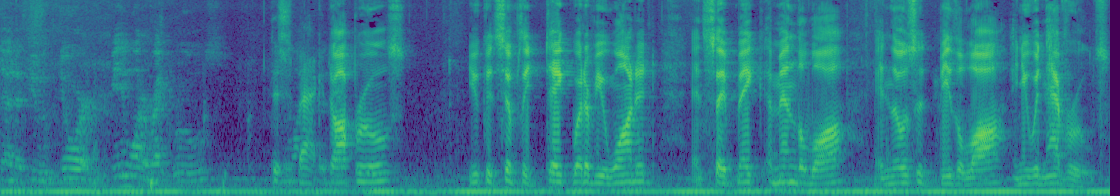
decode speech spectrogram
That if you ignore, if you want to write rules, This is back. adopt rules, you could simply take whatever you wanted and say, make, amend the law, and those would be the law, and you wouldn't have rules.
